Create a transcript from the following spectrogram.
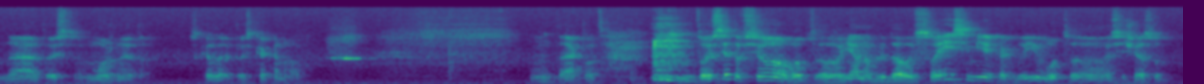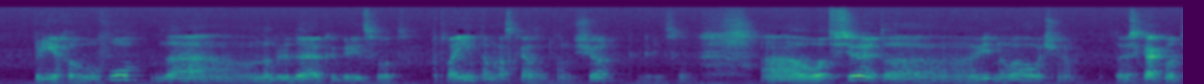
да, то есть можно это сказать, то есть как она вот вот так вот. То есть это все вот э, я наблюдал и в своей семье, как бы, и вот э, сейчас вот приехал в Уфу, да, наблюдаю, как говорится, вот по твоим там рассказам, там еще, как говорится, вот. А, вот, все это видно воочию. То есть как вот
